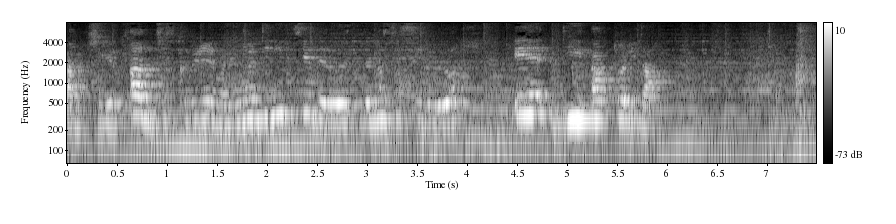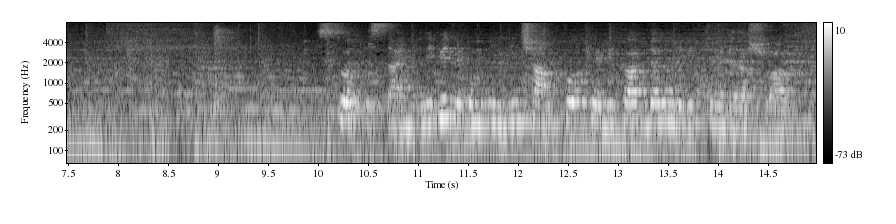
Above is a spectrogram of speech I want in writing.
bentornarci. Oggi scopriremo le notizie del, del nostro istituto e di attualità. Stolperstein, le pietre con pini di inciampo che ricordano le vittime della Shoah.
